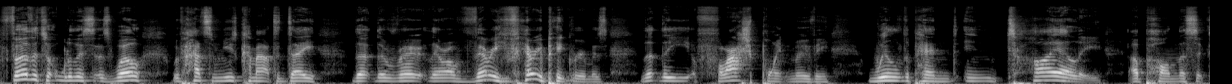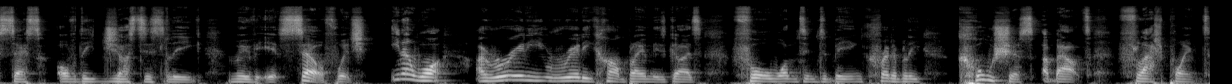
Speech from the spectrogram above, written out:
Further to all of this as well, we've had some news come out today that the, there are very, very big rumours that the Flashpoint movie will depend entirely upon the success of the Justice League movie itself, which, you know what? I really, really can't blame these guys for wanting to be incredibly cautious about Flashpoint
